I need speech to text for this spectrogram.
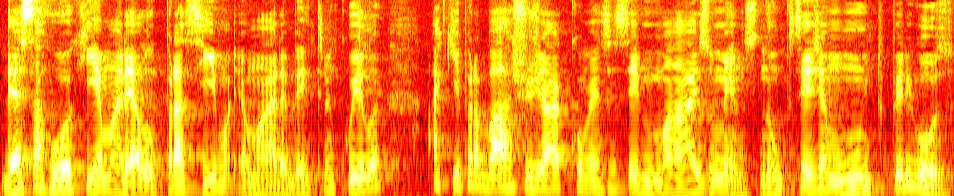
Dessa rua aqui amarelo para cima é uma área bem tranquila. Aqui para baixo já começa a ser mais ou menos. Não que seja muito perigoso,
